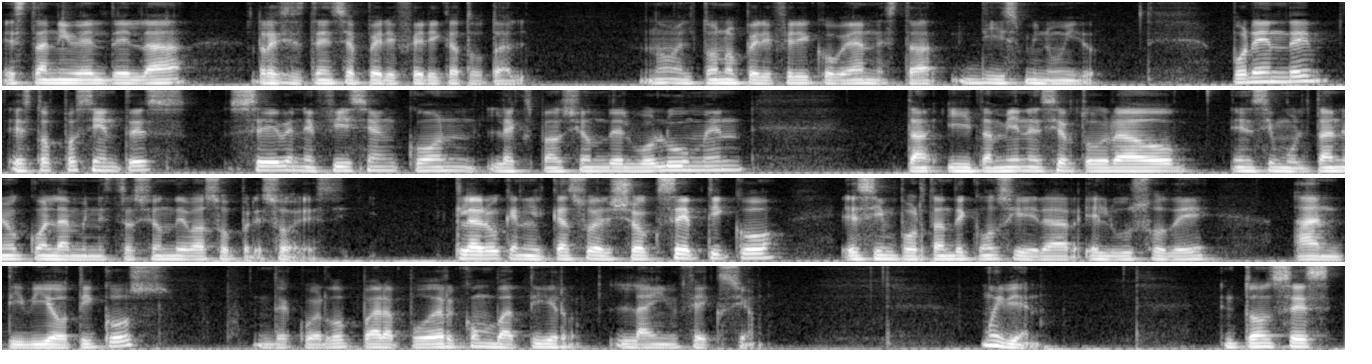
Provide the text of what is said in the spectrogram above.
está a nivel de la resistencia periférica total. ¿no? El tono periférico, vean, está disminuido. Por ende, estos pacientes se benefician con la expansión del volumen y también en cierto grado en simultáneo con la administración de vasopresores. Claro que en el caso del shock séptico es importante considerar el uso de antibióticos, ¿de acuerdo? Para poder combatir la infección. Muy bien. Entonces,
